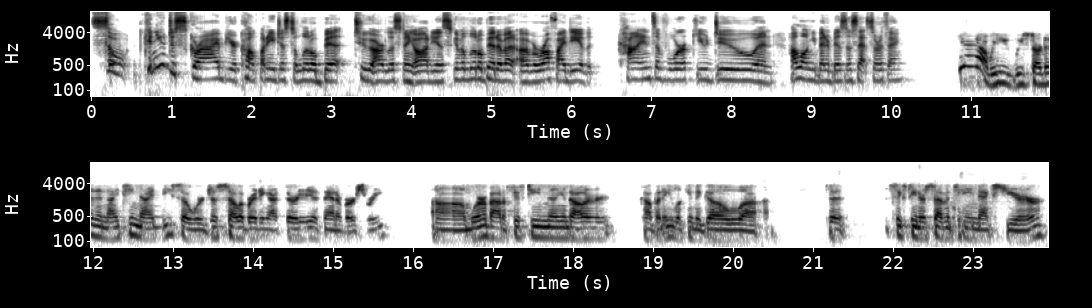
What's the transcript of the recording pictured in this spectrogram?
So, can you describe your company just a little bit to our listening audience? Give a little bit of a, of a rough idea of the kinds of work you do and how long you've been in business, that sort of thing? Yeah, we we started in 1990, so we're just celebrating our 30th anniversary. Um, we're about a 15 million dollar company, looking to go uh, to 16 or 17 next year.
